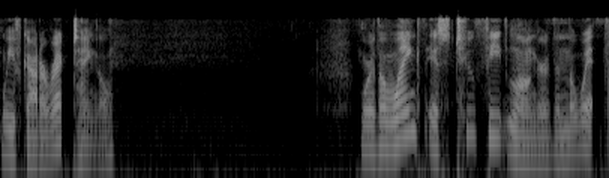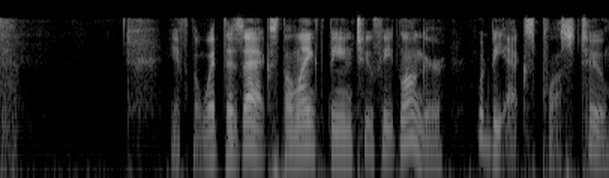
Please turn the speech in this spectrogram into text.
we've got a rectangle where the length is 2 feet longer than the width. If the width is x, the length being 2 feet longer would be x plus 2.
